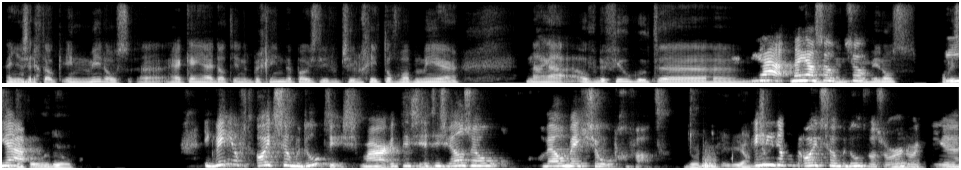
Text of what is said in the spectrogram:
en je zegt ook inmiddels, uh, herken jij dat in het begin de positieve psychologie toch wat meer, nou ja, over de feel-good... Uh, ja, nou ja, zo... in, zo inmiddels? Of is ja. dat een voordeel? Ik weet niet of het ooit zo bedoeld is, maar het is, het is wel, zo, wel een beetje zo opgevat. Door de media. Ik denk niet dat het ooit zo bedoeld was hoor, door die, uh,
